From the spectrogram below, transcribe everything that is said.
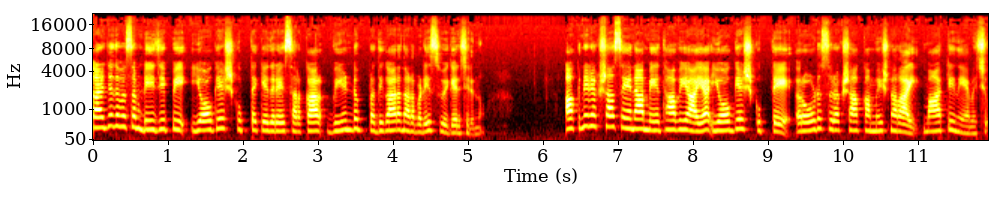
കഴിഞ്ഞ ദിവസം ഡി ജി പി യോഗേഷ് ഗുപ്തയ്ക്കെതിരെ സർക്കാർ വീണ്ടും പ്രതികാര നടപടി സ്വീകരിച്ചിരുന്നു. അഗ്നിരക്ഷാ സേനാ മേധാവിയായ യോഗേഷ് ഗുപ്തയെ റോഡ് സുരക്ഷാ കമ്മീഷണറായി മാറ്റി നിയമിച്ചു.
